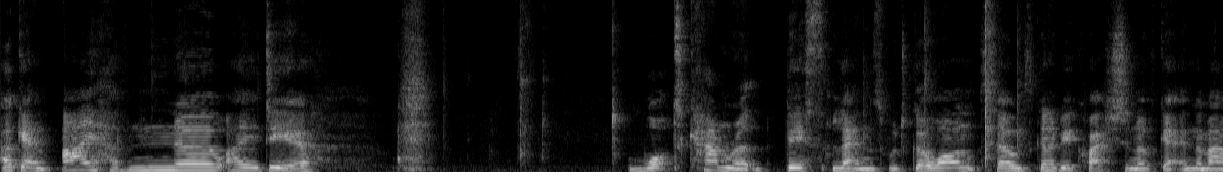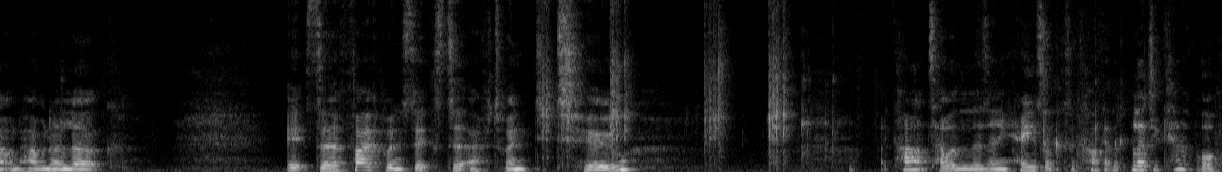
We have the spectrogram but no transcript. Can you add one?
Again, I have no idea what camera this lens would go on, so it's going to be a question of getting them out and having a look. It's a 5.6 to f22. I can't tell whether there's any haze on because I can't get the bloody cap off.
